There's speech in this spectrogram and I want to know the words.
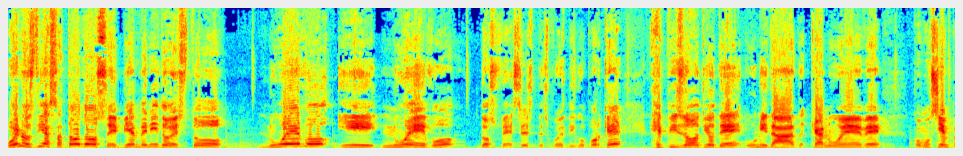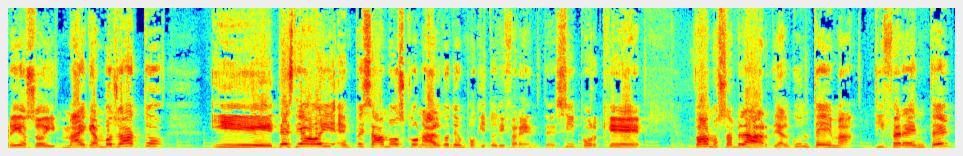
Buenos días a todos y bienvenido a esto nuevo y nuevo, dos veces, después digo por qué, episodio de Unidad K9. Como siempre yo soy Mike Gambojato y desde hoy empezamos con algo de un poquito diferente. Sí, porque vamos a hablar de algún tema diferente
